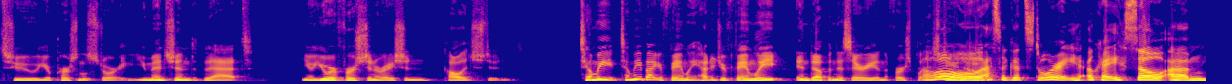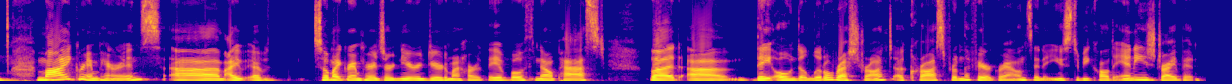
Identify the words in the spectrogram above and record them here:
to your personal story you mentioned that you know you were a first generation college student Tell me, tell me about your family. How did your family end up in this area in the first place? Oh, you know? that's a good story. Okay, so um, my grandparents, um, I, I so my grandparents are near and dear to my heart. They have both now passed, but um, they owned a little restaurant across from the fairgrounds, and it used to be called Annie's Drive-In.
